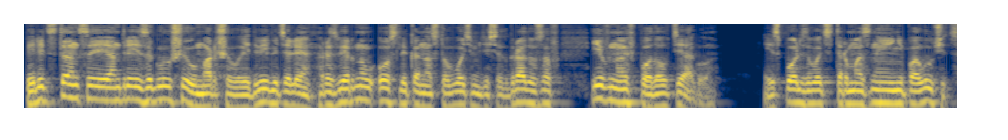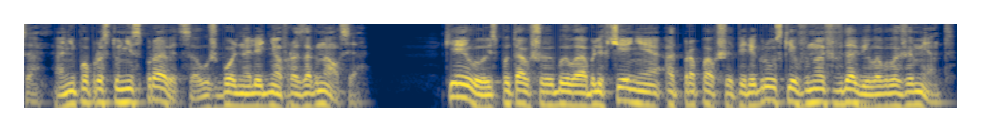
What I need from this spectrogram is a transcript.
Перед станцией Андрей заглушил маршевые двигатели, развернул ослика на 180 градусов и вновь подал тягу. Использовать тормозные не получится, они попросту не справятся, уж больно Леднев разогнался. Кейлу, испытавшую было облегчение от пропавшей перегрузки, вновь вдавило в ложемент.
